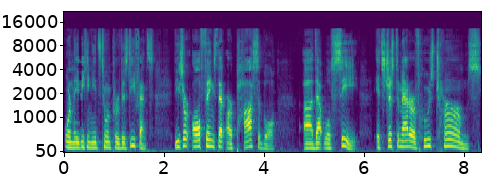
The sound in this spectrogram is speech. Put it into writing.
Or maybe he needs to improve his defense. These are all things that are possible uh, that we'll see. It's just a matter of whose terms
